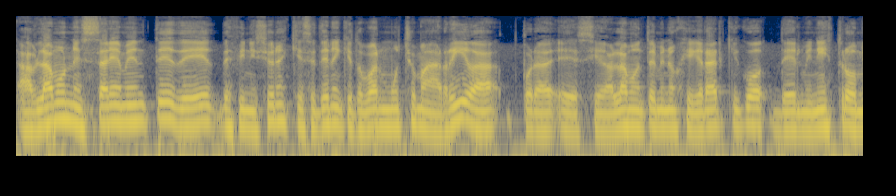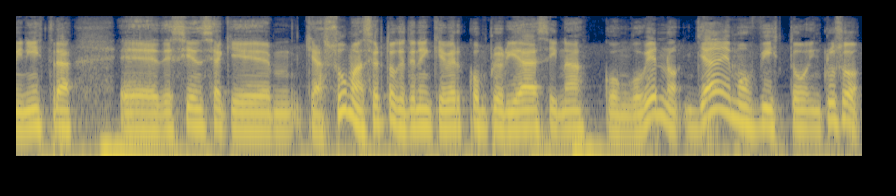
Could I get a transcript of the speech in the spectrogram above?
hablamos necesariamente de definiciones que se tienen que tomar mucho más arriba, por, eh, si hablamos en términos jerárquicos, del ministro o ministra eh, de Ciencia que, que asuma, ¿cierto?, que tienen que ver con prioridades asignadas con gobierno. Ya hemos visto, incluso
